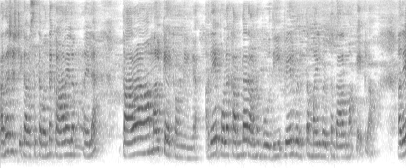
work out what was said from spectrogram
கதசஷ்டி கவசத்தை வந்து காலையில் மாலையில் தராமல் கேட்கணும் நீங்கள் அதே போல் கந்தர் அனுபூதி வேல் விருத்தம் மயில் விருத்தம் தாராளமாக கேட்கலாம். அதே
